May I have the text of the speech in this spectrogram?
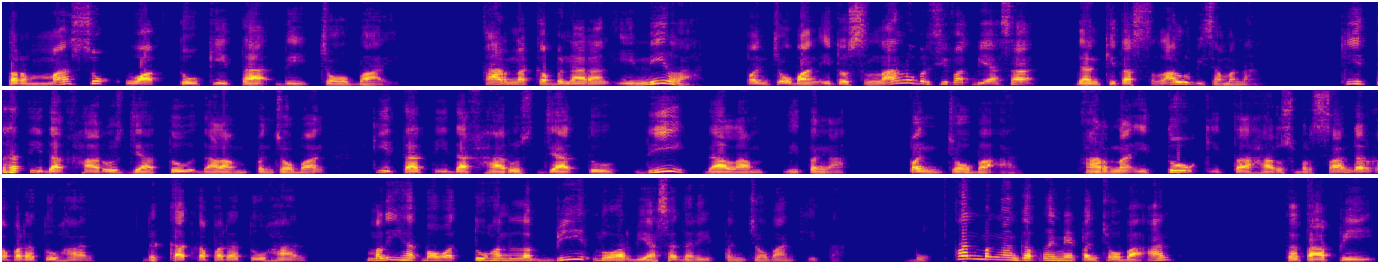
termasuk waktu kita dicobai. Karena kebenaran inilah pencobaan itu selalu bersifat biasa dan kita selalu bisa menang. Kita tidak harus jatuh dalam pencobaan, kita tidak harus jatuh di dalam di tengah pencobaan. Karena itu kita harus bersandar kepada Tuhan, dekat kepada Tuhan, melihat bahwa Tuhan lebih luar biasa dari pencobaan kita. Bukan menganggap remeh pencobaan, tetapi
